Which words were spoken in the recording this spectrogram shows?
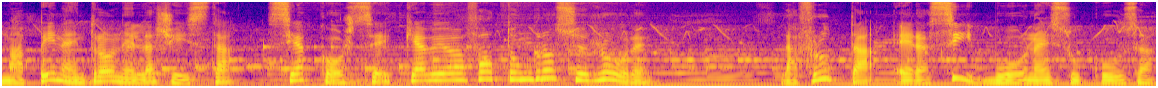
ma appena entrò nella cesta si accorse che aveva fatto un grosso errore. La frutta era sì buona e succosa,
